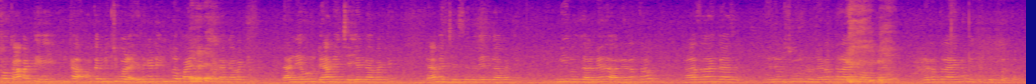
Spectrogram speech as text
సో కాబట్టి ఇంకా అంతకు మించి కూడా ఎందుకంటే ఇంట్లో పైన పెట్టుకుంటాం కాబట్టి దాన్ని ఎవరు డ్యామేజ్ చేయం కాబట్టి డ్యామేజ్ చేసేది లేదు కాబట్టి మీరు దాని మీద నిరంతరం యాజ్ లాంగ్ యాజ్ ఎందుకంటే సూర్యుడు నిరంతరాయంగా ఉంటాడు నిరంతరాయంగా విద్యుత్ ఉత్పత్తి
